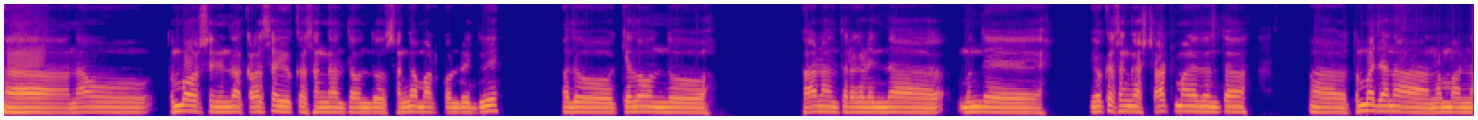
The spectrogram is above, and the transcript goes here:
ಆ ನಾವು ತುಂಬಾ ವರ್ಷದಿಂದ ಕಳಸ ಯುವಕ ಸಂಘ ಅಂತ ಒಂದು ಸಂಘ ಮಾಡ್ಕೊಂಡಿದ್ವಿ. ಅದು ಕೆಲವೊಂದು ಕಾರಣಾಂತರಗಳಿಂದ ಮುಂದೆ ಯುವಕ ಸಂಘ ಸ್ಟಾರ್ಟ್ ಮಾಡಿದಂತ ಆ, ತುಂಬಾ ಜನ ನಮ್ಮನ್ನ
